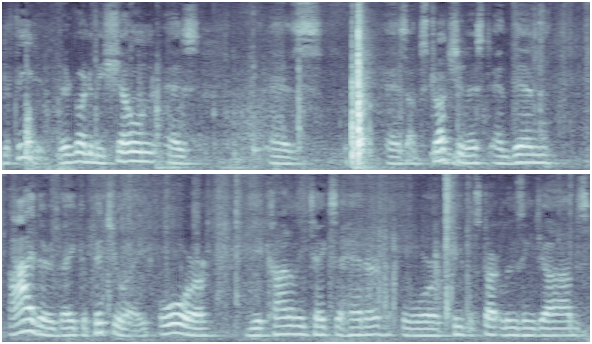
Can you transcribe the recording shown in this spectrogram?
defeated. They're going to be shown as as as obstructionist, and then either they capitulate, or the economy takes a header, or people start losing jobs,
